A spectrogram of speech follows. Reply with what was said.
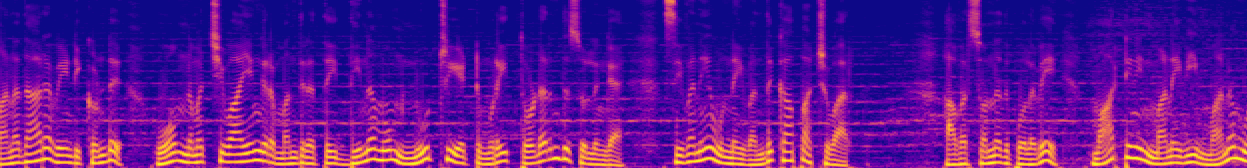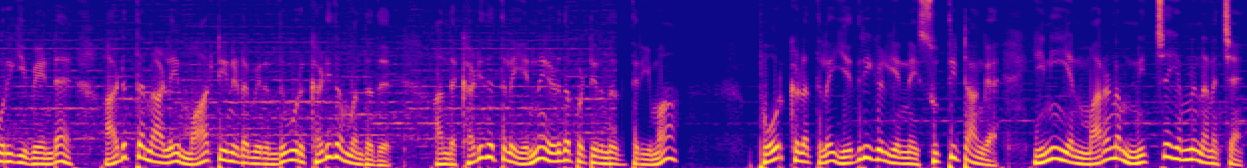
மனதார வேண்டிக் கொண்டு ஓம் நமச்சிவாயங்கிற மந்திரத்தை தினமும் நூற்றி எட்டு முறை தொடர்ந்து சொல்லுங்க. சிவனே உன்னை வந்து காப்பாற்றுவார். அவர் சொன்னது போலவே மார்ட்டினின் மனைவி மனம் உருகி வேண்ட அடுத்த நாளே மார்ட்டினிடமிருந்து ஒரு கடிதம் வந்தது. அந்த கடிதத்தில் என்ன எழுதப்பட்டிருந்தது தெரியுமா? போர்க்களத்தில் எதிரிகள் என்னை சுத்திட்டாங்க. இனி என் மரணம் நிச்சயம்னு நினைச்சேன்.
